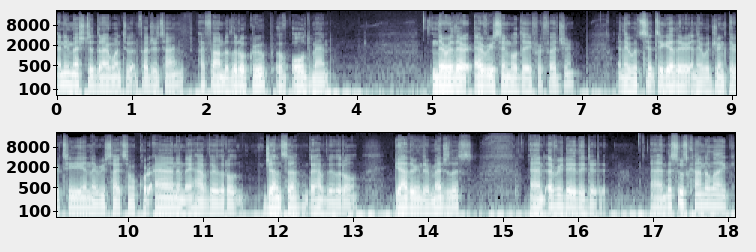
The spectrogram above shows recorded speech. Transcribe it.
any masjid that I went to at Fajr time, I found a little group of old men. And they were there every single day for Fajr. And they would sit together and they would drink their tea and they recite some Quran and they have their little jalsa, they have their little gathering, their majlis and every day they did it and this was kind of like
